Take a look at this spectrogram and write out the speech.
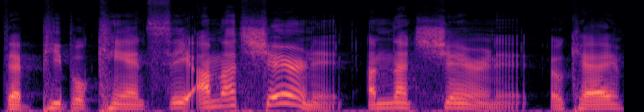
that people can't see, I'm not sharing it. I'm not sharing it. Okay,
